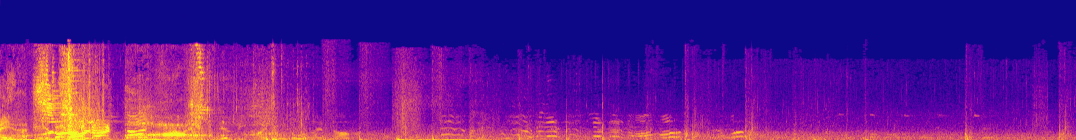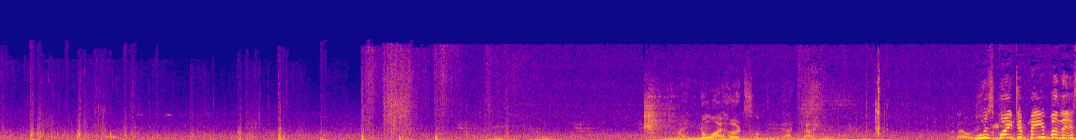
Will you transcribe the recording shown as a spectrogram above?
I had. Hold on, hold on! they'll be fighting those I know I heard something that time. Who's going to pay for this?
